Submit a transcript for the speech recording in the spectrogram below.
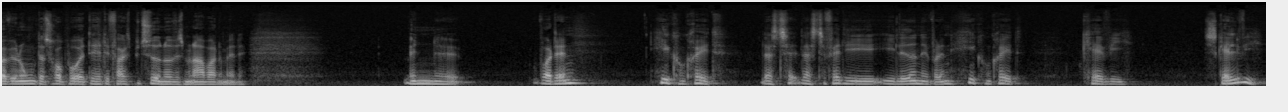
er vi jo nogen, der tror på, at det her det faktisk betyder noget, hvis man arbejder med det. Men øh, hvordan helt konkret, lad os, tage, lad os tage fat i, i lederne, hvordan helt konkret kan vi, skal vi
